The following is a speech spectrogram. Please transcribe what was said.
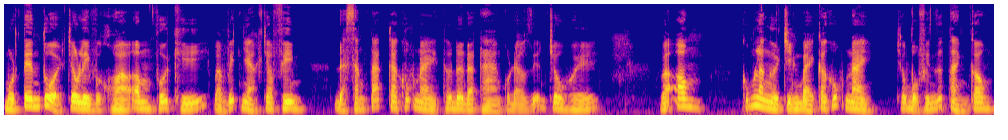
một tên tuổi trong lĩnh vực hòa âm phối khí và viết nhạc cho phim, đã sáng tác ca khúc này theo đơn đặt hàng của đạo diễn Châu Huế. Và ông cũng là người trình bày ca khúc này trong bộ phim rất thành công,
